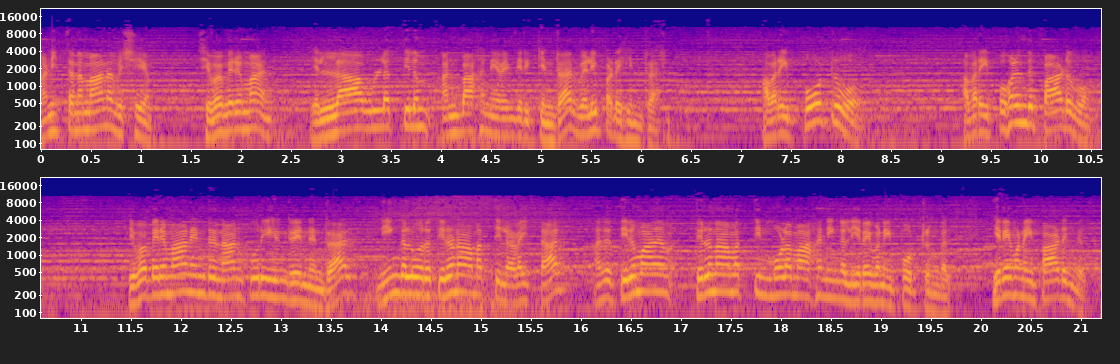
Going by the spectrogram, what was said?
ஆணித்தனமான விஷயம். சிவபெருமான் எல்லா உள்ளத்திலும் அன்பாக நிறைந்திருக்கின்றார் வெளிப்படுகின்றார். அவரை போற்றுவோம். அவரை புகழ்ந்து பாடுவோம். சிவபெருமான் என்று நான் கூறுகின்றேன் என்றால் நீங்கள் ஒரு திருநாமத்தில் அழைத்தால் அந்த திருமா திருநாமத்தின் மூலமாக நீங்கள் இறைவனை போற்றுங்கள். இறைவனை பாடுங்கள்.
